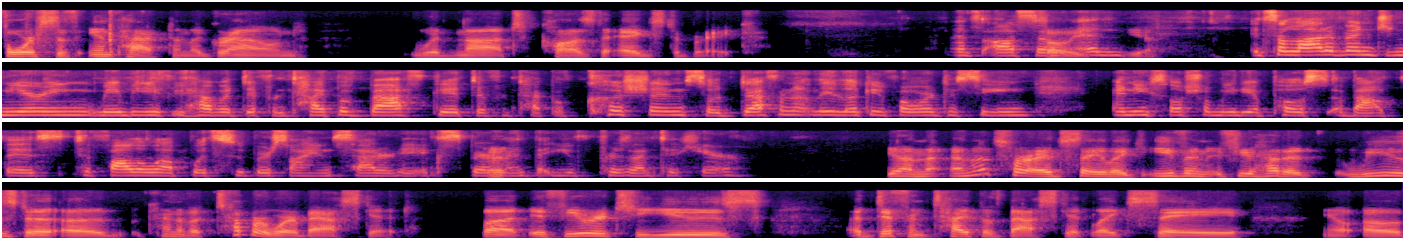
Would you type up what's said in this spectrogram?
force of impact on the ground would not cause the eggs to break. That's awesome. So, and yeah. it's a lot of engineering. Maybe if you have a different type of basket different type of cushion. So definitely looking forward to seeing any social media posts about this to follow up with Super Science Saturday eh, experiment that you've presented here. Yeah, and, and that's where I'd say like even if you had a, we used a, a kind of a Tupperware basket, but if you were to use a different type of basket, like say, you know, a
